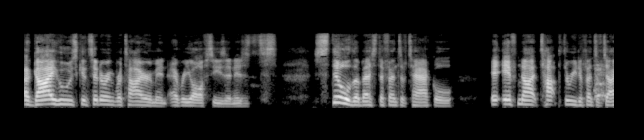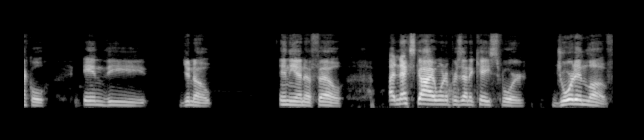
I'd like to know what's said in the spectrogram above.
a guy who's considering retirement every offseason is still the best defensive tackle, if not top three defensive tackle in the, you know, in the NFL. Uh, next guy I want to present a case for Jordan Love.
